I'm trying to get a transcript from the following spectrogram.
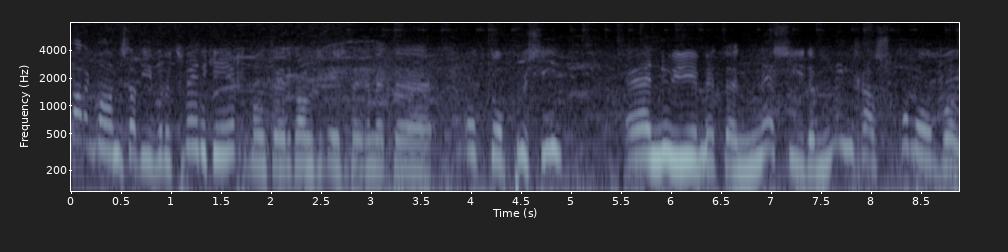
Markman staat hier voor de tweede keer, want die kwam natuurlijk eerst tegen met eh Octopussy. En nu hier met eh, Nessie, de mega schommelboot.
